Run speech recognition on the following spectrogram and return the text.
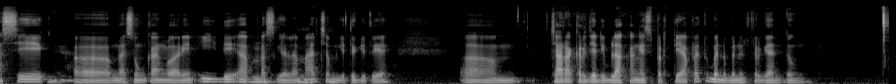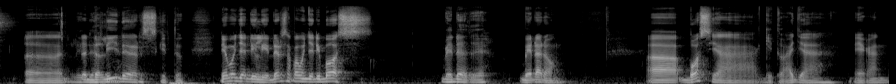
asik, eh, nggak sungkan ngeluarin ide apa segala macam gitu-gitu ya. Em, cara kerja di belakangnya seperti apa itu benar-benar tergantung eh, the, the leaders gitu. Dia mau jadi leaders apa mau jadi bos? Beda tuh ya. Beda dong. Eh, bos ya gitu aja, ya kan.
